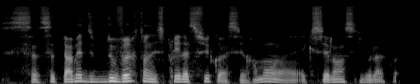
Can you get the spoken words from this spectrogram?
ça, ça te permet d'ouvrir ton esprit là-dessus, quoi. C'est vraiment excellent à ce niveau-là, quoi.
